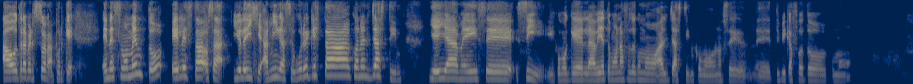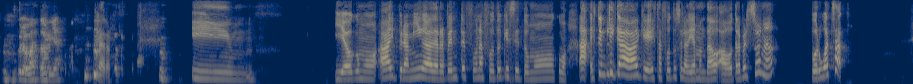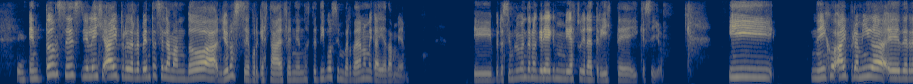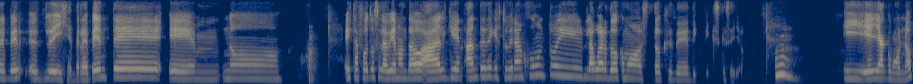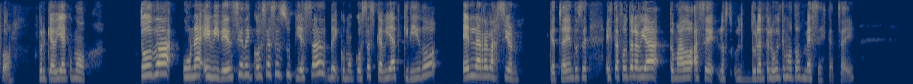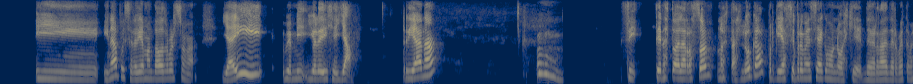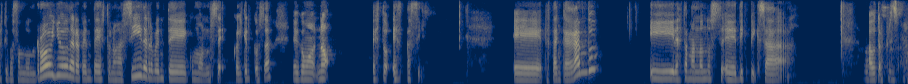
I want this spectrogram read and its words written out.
a otra persona, porque en ese momento él estaba, o sea, yo le dije, amiga, ¿seguro que está con el Justin? Y ella me dice, sí, y como que le había tomado una foto como al Justin, como, no sé, eh, típica foto como Probatoria. Claro. Y, y yo como, ay, pero amiga, de repente fue una foto que se tomó como, ah, esto implicaba que esta foto se la había mandado a otra persona por WhatsApp. Sí. Entonces yo le dije, ay, pero de repente se la mandó a, yo no sé por qué estaba defendiendo a este tipo, si en verdad no me caía tan bien. Y, pero simplemente no quería que mi amiga estuviera triste y qué sé yo. Y me dijo, ay, pero amiga, eh, de repente, le dije, de repente em, no, esta foto se la había mandado a alguien antes de que estuvieran juntos y la guardó como stock de dick pics, qué sé yo. Y ella como, no, po, porque había como toda una evidencia de cosas en su pieza, de como cosas que había adquirido en la relación, ¿cachai? Entonces, esta foto la había tomado hace los, durante los últimos dos meses, ¿cachai? Y, y nada, pues se la había mandado a otra persona. Y ahí yo le dije, ya, Rihanna, sí, tienes toda la razón, no estás loca, porque ella siempre me decía como, no, es que de verdad de repente me estoy pasando un rollo, de repente esto no es así, de repente como, no sé, cualquier cosa. Y como, no, esto es así. Eh, te están cagando y le están mandando eh, dick pics a, a otras personas.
